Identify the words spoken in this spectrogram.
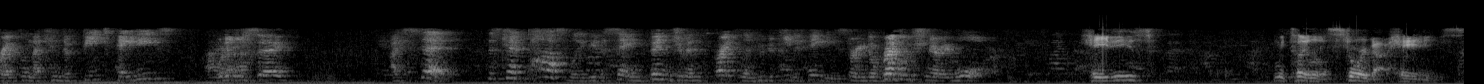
Franklin that can defeat Hades? What did you say? I said, this can't possibly be the same Benjamin Franklin who defeated Hades during the Revolutionary War. Hades? Let tell you a little story about Hades.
